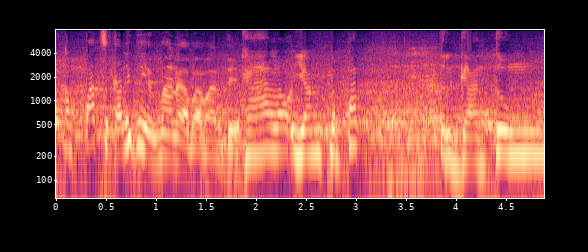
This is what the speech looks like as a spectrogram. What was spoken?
tepat sekali itu yang mana Pak Martin? Kalau yang tepat tergantung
